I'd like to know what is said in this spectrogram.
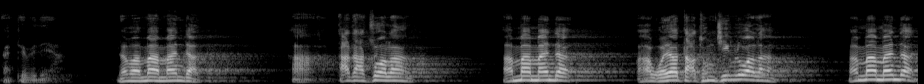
啊，对不对呀？那么慢慢的，啊，打打坐了，啊，慢慢的，啊，我要打通经络了，啊，慢慢的，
